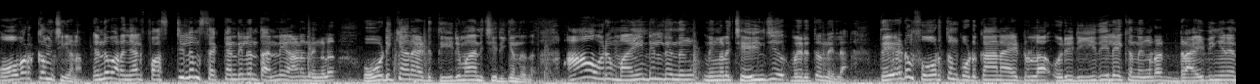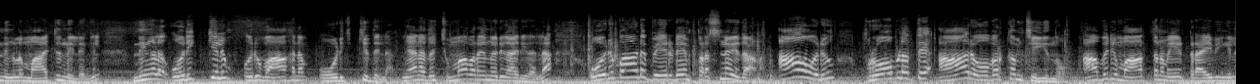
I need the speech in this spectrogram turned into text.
ഓവർകം ചെയ്യണം. എന്ന് പറഞ്ഞാൽ ഫസ്റ്റിലും സെക്കൻഡിലും തന്നെയാണ് നിങ്ങൾ ഓടിക്കാനായിട്ട് തീരുമാനിച്ചിരിക്കുന്നത്. ആ ഒരു മൈൻഡിൽ നിന്ന് നിങ്ങൾ ചേഞ്ച് വരുത്തുന്നില്ല. തേർഡും ഫോർത്തും കൊടുക്കാനായിട്ടുള്ള ഒരു രീതിയിലേക്ക് നിങ്ങളുടെ ഡ്രൈവിങ്ങിനെ നിങ്ങൾ മാറ്റുന്നില്ലെങ്കിൽ നിങ്ങൾ ഒരിക്കലും ഒരു വാഹനം ഓടിക്കത്തില്ല. ഞാനത് ചുമ്മാ പറയുന്ന ഒരു കാര്യമല്ല. ഒരുപാട് പേരുടെയും പ്രശ്നം ഇതാണ്. ആ ഒരു പ്രോബ്ലത്തെ ആര് ഓവർകം ചെയ്യുന്നു? അവർ മാത്രമേ ഡ്രൈവിങ്ങിൽ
